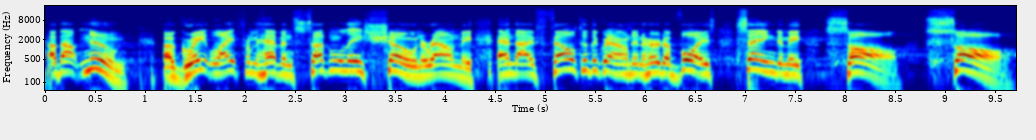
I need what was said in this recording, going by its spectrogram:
about noon. A great light from heaven suddenly shone around me, and I fell to the ground and heard a voice saying to me, Saul, Saul,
